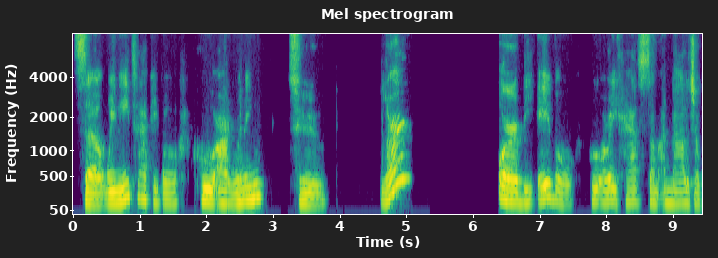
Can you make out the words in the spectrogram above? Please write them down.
So we need to have people who are willing to learn or be able who already have some knowledge of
